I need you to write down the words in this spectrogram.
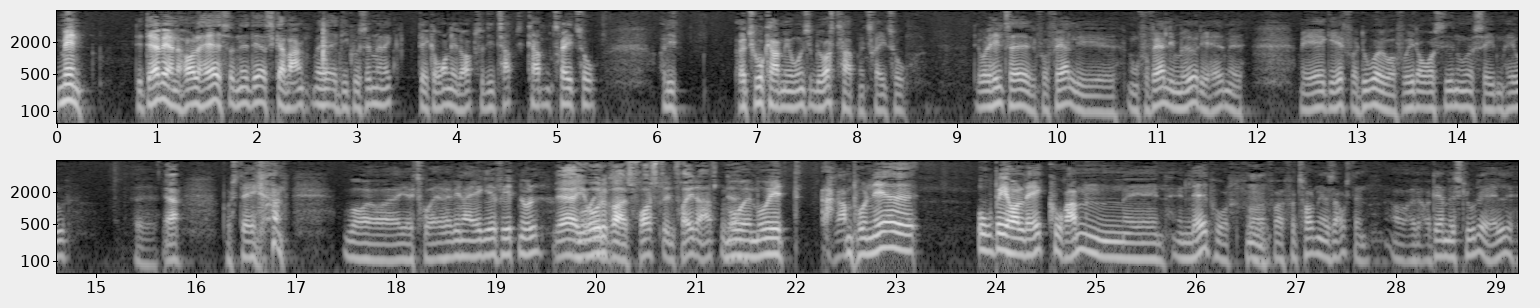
Men det daværende hold havde sådan et der skavank med, at de kunne simpelthen ikke dække ordentligt op, så de tabte kampen 3-2. Og de returkampen i Odense blev også tabt med 3-2. Det var det hele taget forfærdelige, nogle forfærdelige møder, de havde med, med AGF, og du var jo for et år siden ude at se dem herude øh, ja. på stadion, hvor jeg tror, jeg vinder AGF 1-0. Ja, i 8 graders frost en fredag aften. Mod, ja. mod et ramponeret OB-hold, der ikke kunne ramme en, en, en ladeport for, mm. fra, fra 12 meters afstand, og, og dermed slutte alle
